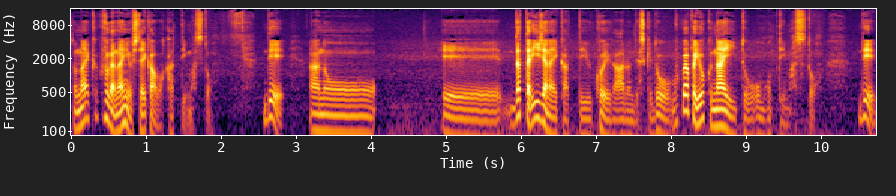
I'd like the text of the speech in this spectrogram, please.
その内閣府が何をしたいかは分かっていますと。で、あのえー、だったらいいじゃないかっていう声があるんですけど、僕はやっぱ良くないと思っていますと。で、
